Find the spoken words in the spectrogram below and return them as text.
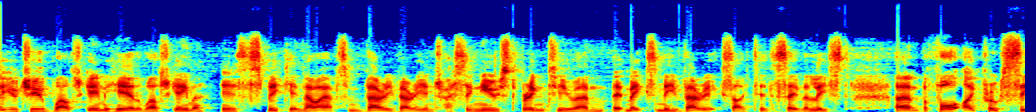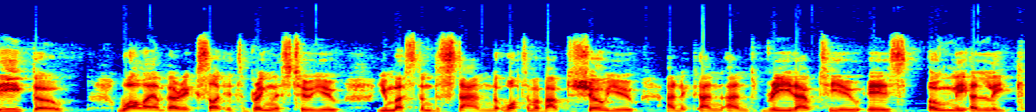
YouTube, Welsh Gamer here, the Welsh Gamer is speaking. Now I have some very, very interesting news to bring to you. Um, it makes me very excited to say the least. Um, before I proceed though, while I am very excited to bring this to you, you must understand that what I'm about to show you and, and, and read out to you is only a leak.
